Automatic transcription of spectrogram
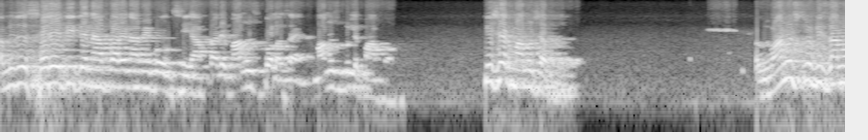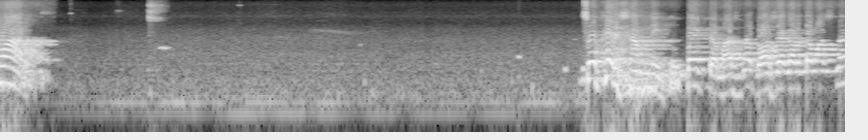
আপনি যদি ছেড়ে দিতে না পারেন, আমি বলছি, আপনারে মানুষ বলা যায় না। মানুষ বলে পাপ কিসের মানুষ আপনি? মানুষ রূপী জানোয়ার। চোখের সামনেই তো কয়েকটা মাস না, দশ এগারোটা মাস না।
